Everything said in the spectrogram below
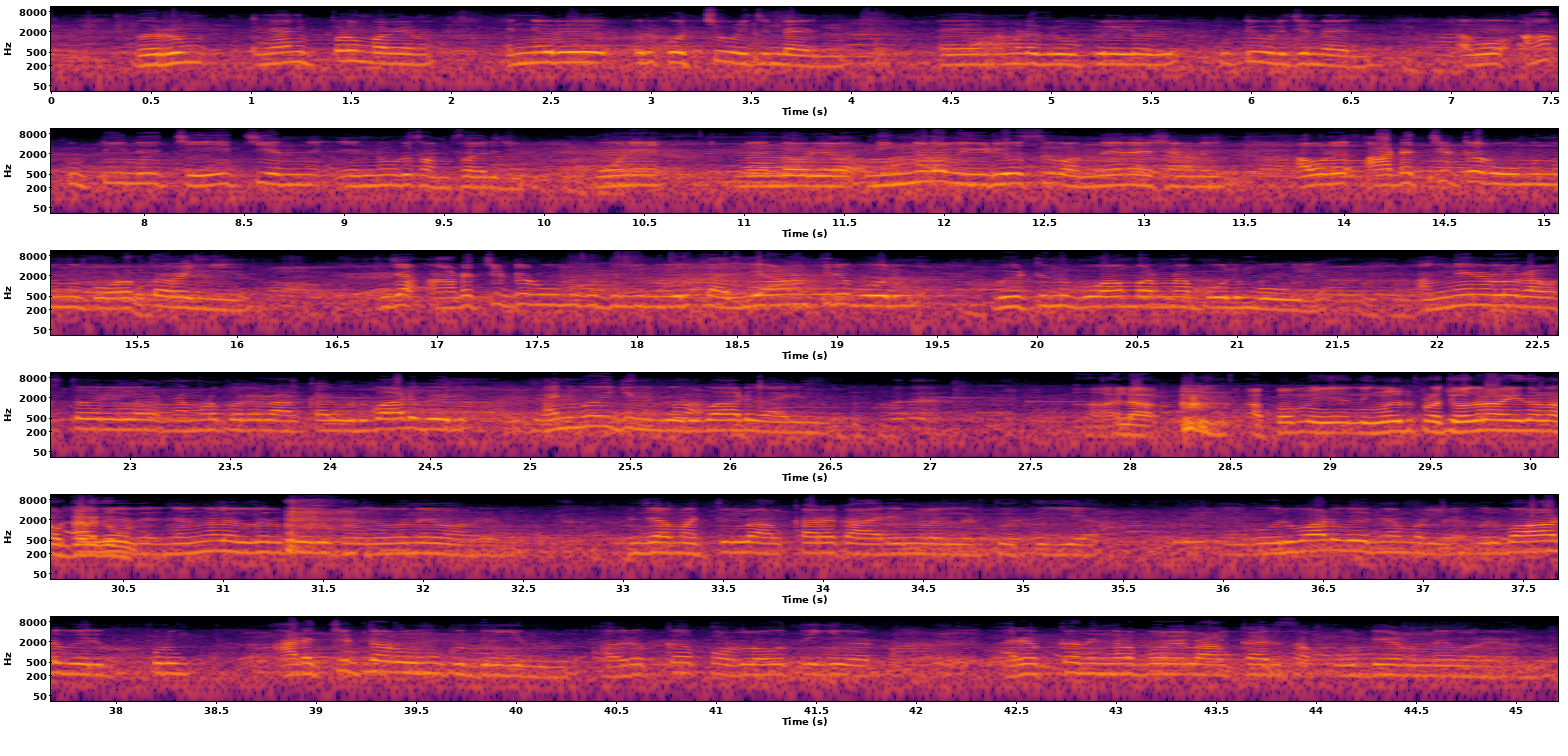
വെറും ഞാൻ ഇപ്പോഴും പറയണം എന്നെ ഒരു ഒരു കൊച്ചു വിളിച്ചിട്ടുണ്ടായിരുന്നു. നമ്മുടെ ഗ്രൂപ്പിലുള്ള ഒരു കുട്ടി വിളിച്ചിട്ടുണ്ടായിരുന്നു. അപ്പോൾ ആ കുട്ടീന്റെ ചേച്ചി എന്നെ എന്നോട് സംസാരിച്ചു. മോനെ എന്താ പറയുക നിങ്ങളെ വീഡിയോസ് വന്നതിന് ശേഷമാണ് അവൾ അടച്ചിട്ട റൂമിൽ നിന്ന് പുറത്തിറങ്ങിയത്. എന്നുവെച്ചാൽ അടച്ചിട്ട റൂം കുത്തിരിക്കുന്ന ഒരു കല്യാണത്തിന് പോലും വീട്ടിൽ നിന്ന് പോകാൻ പറഞ്ഞാൽ പോലും പോവില്ല. അങ്ങനെയുള്ള ഒരു അവസ്ഥ വരെയുള്ള നമ്മളെ പോലെയുള്ള ആൾക്കാർ ഒരുപാട് പേര് അനുഭവിക്കുന്നുണ്ട് ഒരുപാട് കാര്യങ്ങൾ. അല്ല അപ്പം നിങ്ങളൊരു പ്രചോദനമായി അതെ അതെ. ഞങ്ങൾ എല്ലാവർക്കും ഒരു പ്രചോദനമാണ് എന്നുവെച്ചാൽ മറ്റുള്ള ആൾക്കാരെ കാര്യങ്ങൾ എല്ലായിടത്തും എത്തിക്കുക. ഒരുപാട് പേര് ഞാൻ പറയില്ല ഒരുപാട് പേര് ഇപ്പോഴും അടച്ചിട്ട റൂം കുത്തിരിക്കുന്നുണ്ട്. അവരൊക്കെ പുറലോകത്തേക്ക് വരണം. അവരൊക്കെ നിങ്ങളെ പോലെയുള്ള ആൾക്കാർ സപ്പോർട്ട് ചെയ്യണമെന്നേ പറയാറുള്ളൂ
